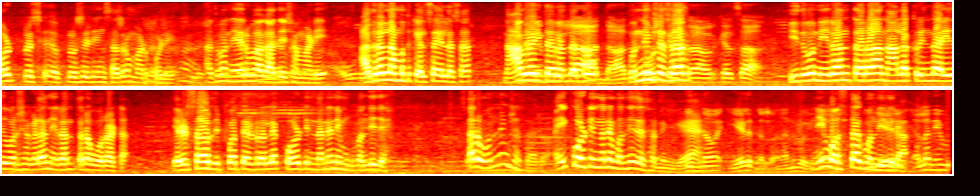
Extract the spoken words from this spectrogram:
ಕೋರ್ಟ್ ಪ್ರೊಸೀಡಿಂಗ್ಸ್ ಆದ್ರೂ ಮಾಡ್ಕೊಳ್ಳಿ. ಅಥವಾ ನೇರವಾಗಿ ಆದೇಶ ಮಾಡಿ. ಅದ್ರಲ್ಲಿ ನಮ್ಮದು ಕೆಲಸ ಇಲ್ಲ ಸರ್. ನಾವು ಹೇಳ್ತಾ ಇರೋಂಥದ್ದು ಒಂದು ನಿಮಿಷ ಸರ್. ಅವ್ರ ಕೆಲಸ. ಇದು ನಿರಂತರ ನಾಲ್ಕರಿಂದ ಐದು ವರ್ಷಗಳ ನಿರಂತರ ಹೋರಾಟ. ಎರಡು ಸಾವಿರದ ಇಪ್ಪತ್ತೆರಡರಲ್ಲೇ ಕೋರ್ಟಿಂದನೇ ನಿಮ್ಗೆ ಬಂದಿದೆ. ಸರ್ ಒಂದು ನಿಮಿಷ ಸರ್. ಹೈಕೋರ್ಟಿಂದನೇ ಬಂದಿದೆ ಸರ್ ನಿಮಗೆ. ನಾವು ಹೇಳಿದಲ್ವ ನನಗೂ ನೀವು ಹೊಸದಾಗಿ ಬಂದಿದ್ದೀರಾ? ಎಲ್ಲ ನೀವು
